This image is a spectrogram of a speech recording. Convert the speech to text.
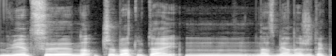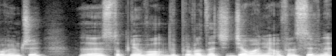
więc e, no, trzeba tutaj mm, na zmianę, że tak powiem, czy e, stopniowo wyprowadzać działania ofensywne.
